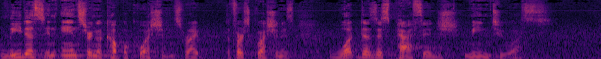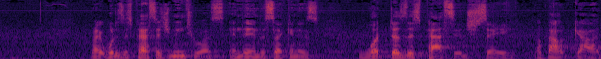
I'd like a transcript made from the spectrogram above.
lead us in answering a couple questions, right? The first question is what does this passage mean to us? Right? What does this passage mean to us? And then the second is what does this passage say about God?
